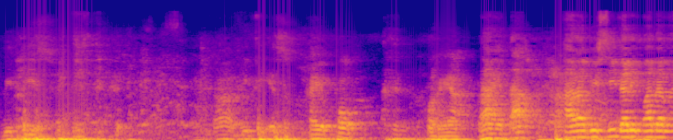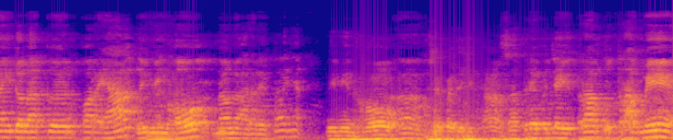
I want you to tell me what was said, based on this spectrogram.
BTS ah BTS K-pop Korea Nah, eta karena bisi daripada ngaidolakeun Korea, Lee Min Ho, naon ngaran eta nya? Lee Min Ho Ah. siapa jadi hitam Satria Panjaitan Ultraman,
